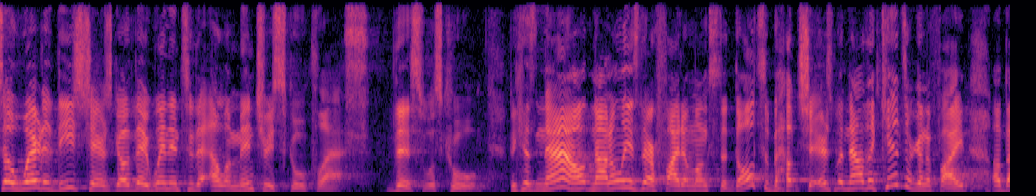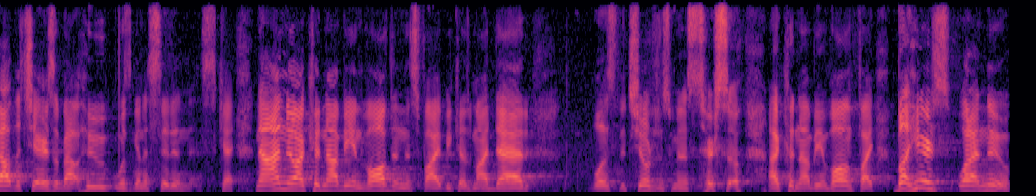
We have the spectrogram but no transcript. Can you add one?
So, where did these chairs go? They went into the elementary school class. This was cool. Because now, not only is there a fight amongst adults about chairs, but now the kids are going to fight about the chairs, about who was going to sit in this. Okay. Now, I knew I could not be involved in this fight because my dad was the children's minister, so I could not be involved in the fight. But here's what I knew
